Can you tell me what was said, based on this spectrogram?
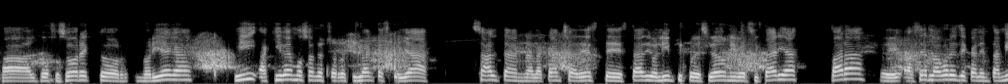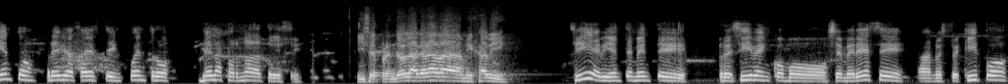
al profesor Héctor Noriega y aquí vemos a nuestros rojiblancas que ya saltan a la cancha de este Estadio Olímpico de Ciudad Universitaria para eh, hacer labores de calentamiento previas a este encuentro de la jornada 13. ¿Y se prendió la grada, mi Javi? Sí, evidentemente reciben como se merece a nuestro equipo,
